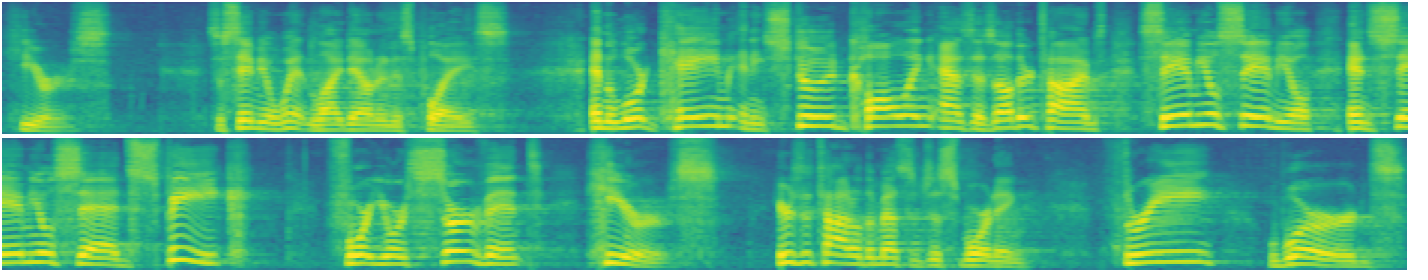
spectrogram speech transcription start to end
hears. So Samuel went and lay down in his place. And the Lord came and he stood calling as as other times, Samuel, Samuel. And Samuel said, Speak, for your servant hears. Here's the title of the message this morning Three Words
